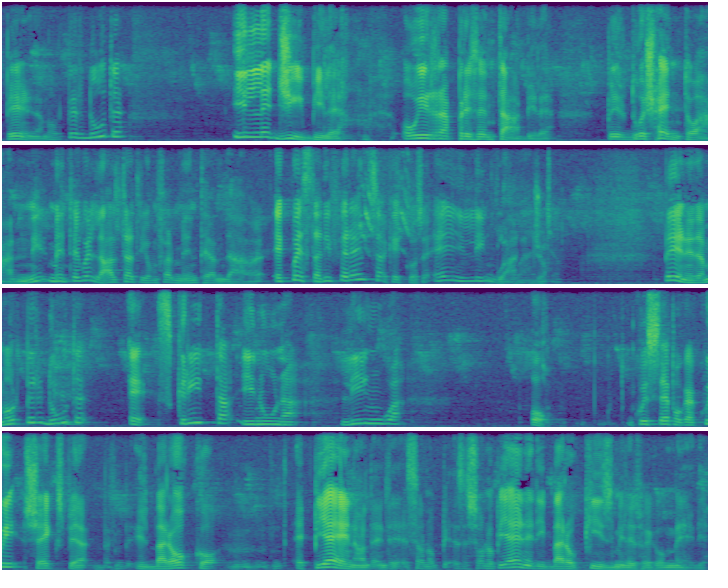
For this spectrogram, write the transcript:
Pene d'amor perdute illeggibile o irrappresentabile per 200 anni, mentre quell'altra trionfalmente andava. E questa differenza che cos'è? È il linguaggio. Pene d'amor perdute è scritta in una lingua oh, in quest'epoca qui Shakespeare, il barocco è pieno, sono, sono, piene di barocchismi le sue commedie,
